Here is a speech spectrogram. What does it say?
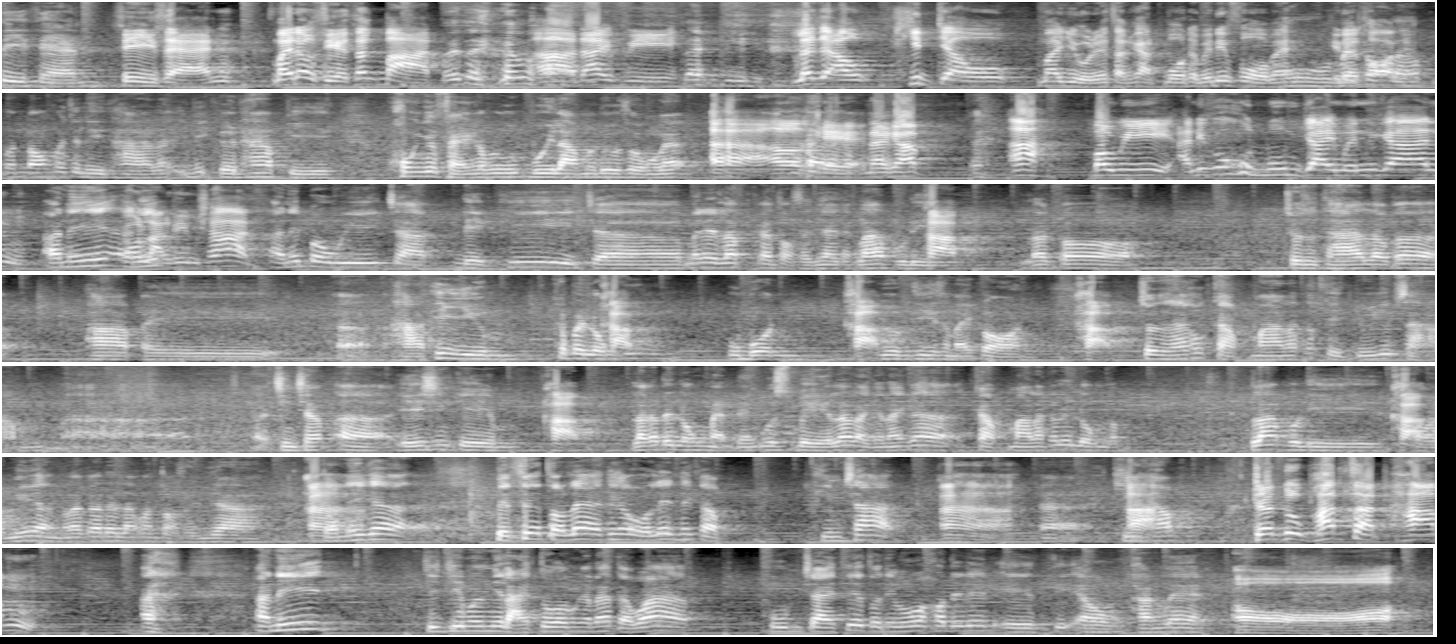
สี่แสน สี่แสนไม่ต้องเสียสักบาทไม่ต้องเสียสักบาทอ่าได้ฟรีได้ฟรี แล้วจะเอาคิดจะเอามาอยู่ในสังกัดโปรทเวนตี้โฟไหมโอ้โหธีรไม่ทต้องรแล้วครับน้องก็จะรีไทายแล้วอีกไม่เกิน 5 ปี คงจะแฝงกับบุรีรัมย์มาดูทรงแล้ว อ่าโอเคนะครับอะปวีอันนี้ก็คุณภูมิใจเหมือนกันอันนี้กองหลังทีมชาติ อันนี้ปวีจากเด็กที่จะไม่ได้รับการต่อสัญญาจากราชบุรี ครับ แล้วก็จนสุดท้ายเราก็พาไปเอ่อหาที่ยืมก็ไปลงครับที่อุบลครับ ยูมทีสมัยก่อน ครับ จนสุดท้ายเขากลับมาแล้วก็ติดยูยี่สาม ชิงแชมป์เอเชียนเกมครับแล้วก็ได้ลงแมตช์ในอุซเบย์แล้วหลังจากนั้นก็กลับมาแล้วก็ได้ลงกับราชบุรีครับต่อเนื่องแล้วก็ได้รับการต่อสัญญาอ่าตอนนี้ก็เป็นเสื้อตัวแรกที่เขาเล่นให้กับทีมชาติอ่าคิงครับจตุพัฒน์สัตย์ธรรมอะอันนี้จริงๆมันมีหลายตัวเหมือนกันนะ แต่ว่าภูมิใจเสื้อตัวนี้เพราะว่าเขาได้เล่น ATL ครั้งแรก อ๋อ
